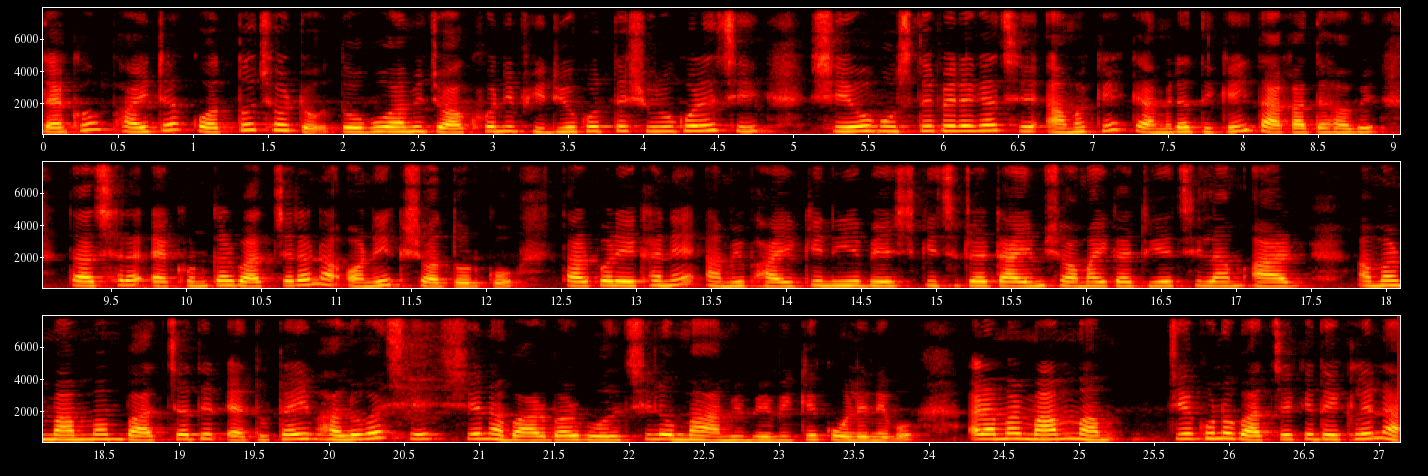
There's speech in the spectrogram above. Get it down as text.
দেখো, ভাইটা কত ছোট। তবু আমি যখনই ভিডিও করতে শুরু করেছি, সেও বুঝতে পেরে গেছে আমাকে ক্যামেরার দিকেই তাকাতে হবে। তাছাড়া এখনকার বাচ্চারা না অনেক সতর্ক। তারপরে এখানে আমি ভাইকে নিয়ে বেশ কিছুটা টাইম সময় কাটিয়েছিলাম। আর আমার মাম্মাম বাচ্চাদের এতটাই ভালোবাসে, সে না বারবার বলছিল, মা, আমি বেবিকে কোলে নেব। আর আমার মাম্মাম যে কোনো বাচ্চাকে দেখলে না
